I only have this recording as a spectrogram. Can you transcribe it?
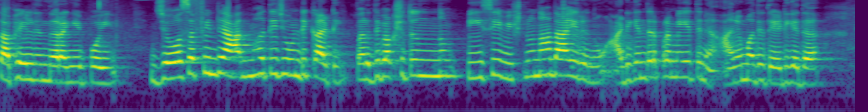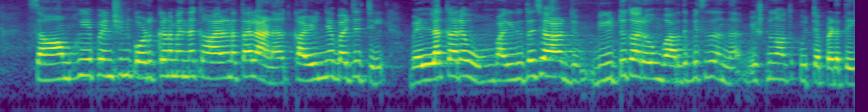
സഭയിൽ നിന്നിറങ്ങിപ്പോയി. ജോസഫിന്റെ ആത്മഹത്യ ചൂണ്ടിക്കാട്ടി പ്രതിപക്ഷത്തു നിന്നും പി സി വിഷ്ണുനാഥ് ആയിരുന്നു അടിയന്തര പ്രമേയത്തിന് അനുമതി തേടിയത്. സാമൂഹ്യ പെൻഷൻ കൊടുക്കണമെന്ന കാരണത്താലാണ് കഴിഞ്ഞ ബജറ്റിൽ വെള്ളക്കരവും വൈദ്യുത ചാർജും വീട്ടുകരവും വർദ്ധിപ്പിച്ചതെന്ന് വിഷ്ണുനാഥ് കുറ്റപ്പെടുത്തി.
